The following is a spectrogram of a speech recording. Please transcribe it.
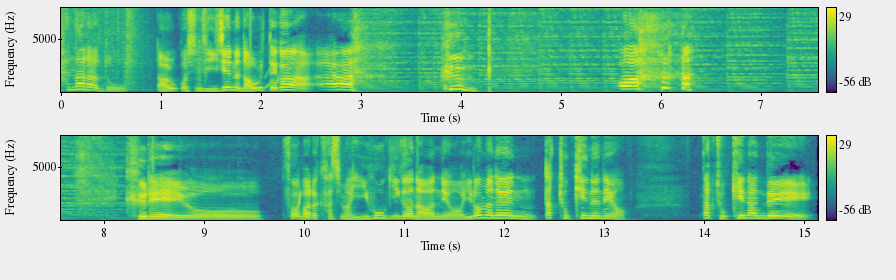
하나라도 나올 것인지 이제는 나올 때가 아, 금. 와. 그래요. 쿠아바라 카즈마 2호기가 나왔네요. 이러면은 딱 좋기는 해요. 딱 좋긴 한데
